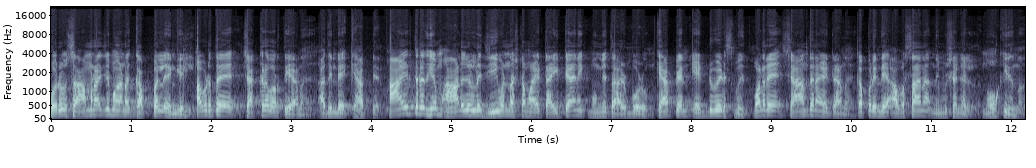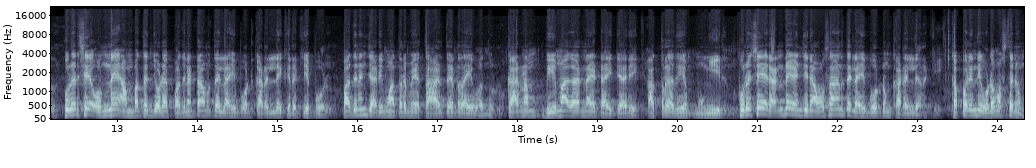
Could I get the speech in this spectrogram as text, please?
ഒരു സാമ്രാജ്യമാണ് കപ്പൽ എങ്കിൽ അവിടുത്തെ ചക്രവർത്തിയാണ് അതിന്റെ ക്യാപ്റ്റൻ. ആയിരത്തിലധികം ആളുകളുടെ ജീവൻ നഷ്ടമായ ടൈറ്റാനിക് മുങ്ങി താഴുമ്പോഴും ക്യാപ്റ്റൻ എഡ്വേർഡ് സ്മിത്ത് വളരെ ശാന്തനായിട്ടാണ് കപ്പലിന്റെ അവസാന നിമിഷങ്ങൾ നോക്കി നിന്നത്. പുലർച്ചെ ഒന്ന് അമ്പത്തഞ്ചോടെ പതിനെട്ടാമത്തെ ലൈഫ് ബോട്ട് കടലിലേക്ക് ഇറക്കിയപ്പോൾ പതിനഞ്ച് അടി മാത്രമേ താഴ്ത്തേണ്ടതായി വന്നുള്ളൂ. കാരണം ഭീമാകാരനായ ടൈറ്റാനിക് അത്രയധികം മുങ്ങിയിരുന്നു. പുലർച്ചെ രണ്ട് അഞ്ചിന് അവസാനത്തെ ലൈഫ് ബോട്ടും കടലിലിറക്കി. കപ്പലിന്റെ ഉടമസ്ഥനും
